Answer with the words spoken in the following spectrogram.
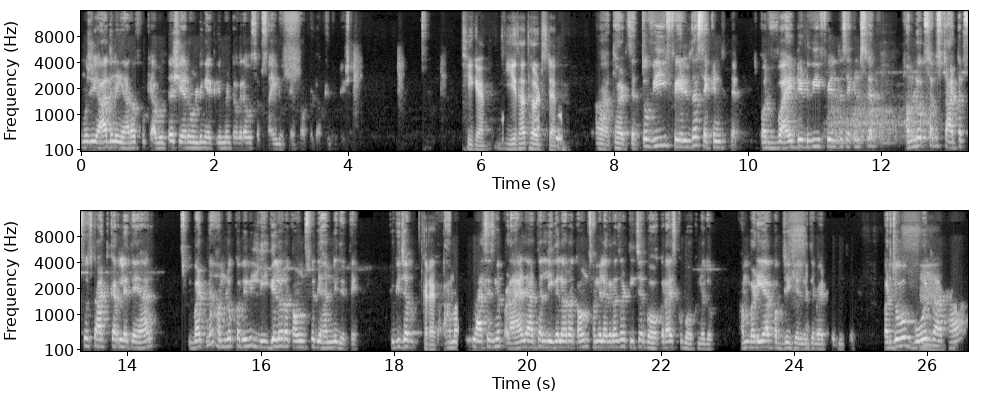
मुझे याद नहीं आ रहा उसको क्या बोलते हैं शेयर होल्डिंग एग्रीमेंट वगैरह वो सब साइन होते हैं प्रॉपर डॉक्यूमेंटेशन ठीक है ये था थर्ड स्टेप हाँ थर्ड स्टेप तो we failed the second step और why did we fail the second step हम लोग सब स्टार्टअप्स तो स्टार्ट कर लेते हैं यार बट ना हम लोग कभी भी लीगल और अकाउंट्स पे ध्यान नहीं देते क्योंकि जब करेक्ट हमारी क्लासेस में पढ़ाया जाता है लीगल और अकाउंट्स हमें लग रहा था टीचर भौंक रहा है इसको भौंकने दो। हम बढ़िया पबजी खेल रहे थे बैठ के पीछे। पर जो वो बोल हम्म। रहा था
